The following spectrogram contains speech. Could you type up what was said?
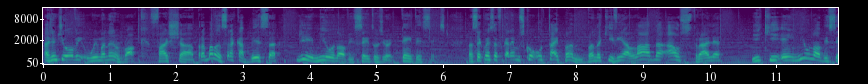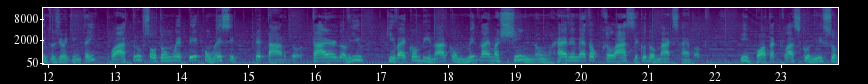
A gente ouve Women in Rock, faixa para balançar a cabeça de 1986. Na sequência ficaremos com o Taipan, banda que vinha lá da Austrália e que em 1984 soltou um EP com esse petardo, Tired of You, que vai combinar com Midnight Machine, um heavy metal clássico do Max Havoc. E bota clássico nisso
